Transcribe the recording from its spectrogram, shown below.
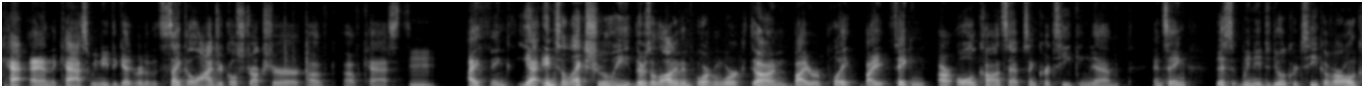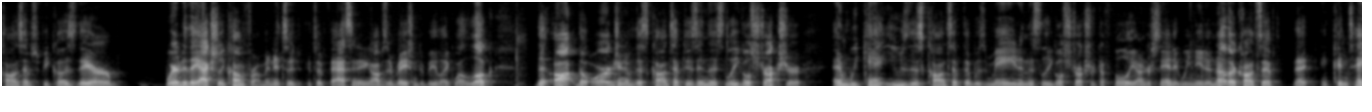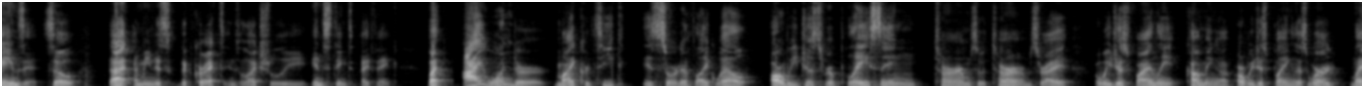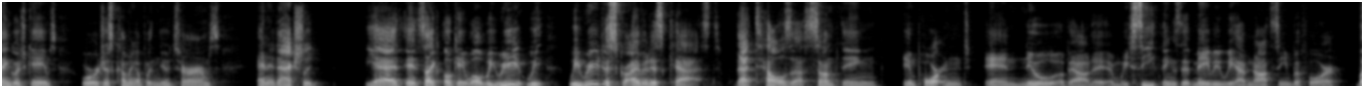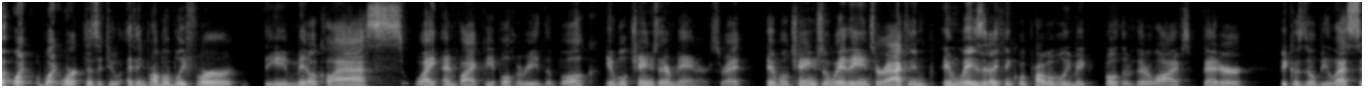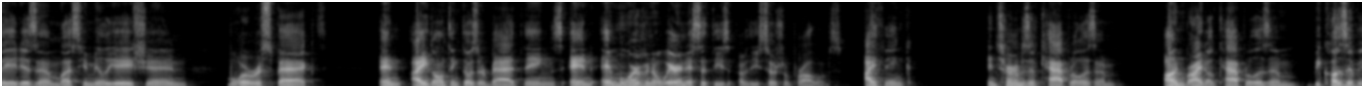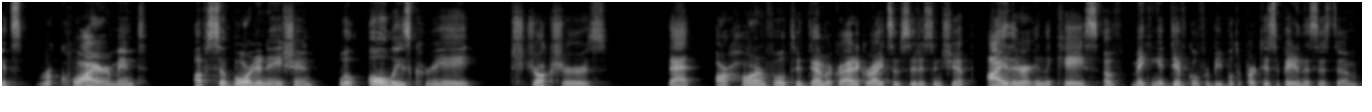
cat and the caste we need to get rid of the psychological structure of of caste. Mm. I think, yeah, intellectually, there's a lot of important work done by by taking our old concepts and critiquing them and saying this. We need to do a critique of our old concepts because they are where do they actually come from? And it's a it's a fascinating observation to be like, well, look, the uh, the origin of this concept is in this legal structure, and we can't use this concept that was made in this legal structure to fully understand it. We need another concept that contains it. So that I mean is the correct intellectually instinct, I think. But I wonder, my critique is sort of like, well, are we just replacing terms with terms, right? Are we just finally coming up? Are we just playing this word language games, where we're just coming up with new terms? And it actually, yeah, it's like okay, well, we re, we we redescribe it as caste. That tells us something important and new about it, and we see things that maybe we have not seen before. But what what work does it do? I think probably for the middle class white and black people who read the book, it will change their manners, right? It will change the way they interact in, in ways that I think will probably make both of their lives better because there'll be less sadism, less humiliation, more respect. And I don't think those are bad things and, and more of an awareness of these of these social problems. I think in terms of capitalism, unbridled capitalism, because of its requirement of subordination, will always create structures that are harmful to democratic rights of citizenship, either in the case of making it difficult for people to participate in the system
